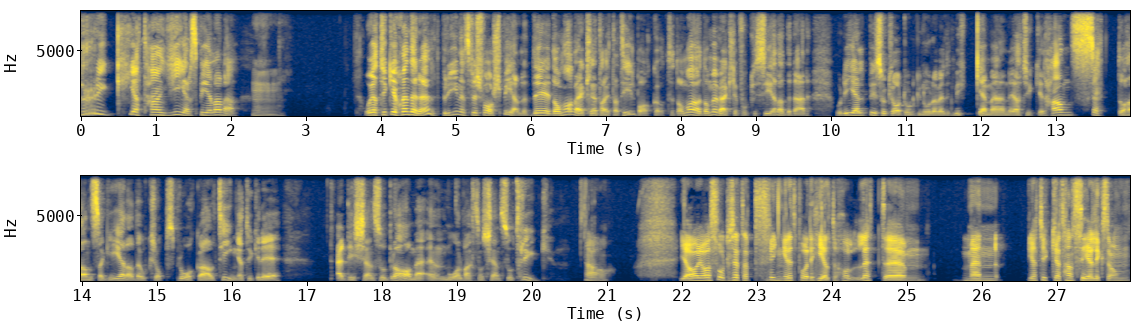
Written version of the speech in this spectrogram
trygghet han ger spelarna. Mm. Och jag tycker generellt Brynäs försvarsspel, det, de har verkligen tajtat till bakåt. De, har, de är verkligen fokuserade där. Och det hjälper ju såklart Olgunola väldigt mycket, men jag tycker hans sätt och hans agerande och kroppsspråk och allting, jag tycker det, äh, det känns så bra med en målvakt som känns så trygg. Ja. Ja, jag har svårt att sätta fingret på det helt och hållet. Ehm, men jag tycker att han ser liksom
